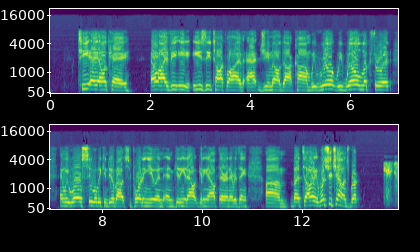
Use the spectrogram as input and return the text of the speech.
T A L K. L I V E, easy talk live at gmail.com. We will we will look through it and we will see what we can do about supporting you and, and getting it out, getting it out there and everything. Um, but all right, what's your challenge, Brooke?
